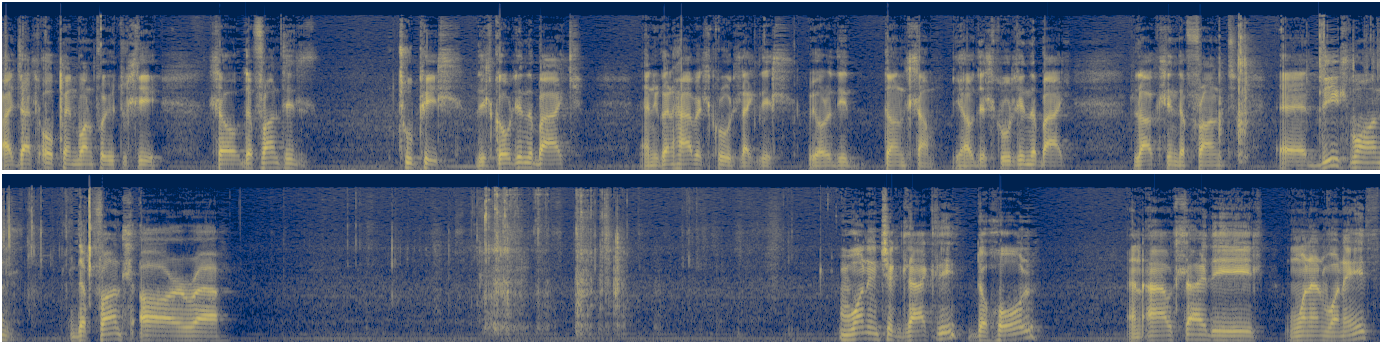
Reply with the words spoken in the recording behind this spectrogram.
I just opened one for you to see. So the front is two piece. This goes in the back and you're gonna have a screws like this. We already done some. You have the screws in the back, locks in the front. Uh, these ones, the fronts are uh, one inch exactly, the hole, and outside is one and one eighth.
